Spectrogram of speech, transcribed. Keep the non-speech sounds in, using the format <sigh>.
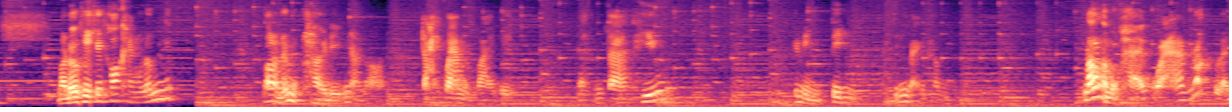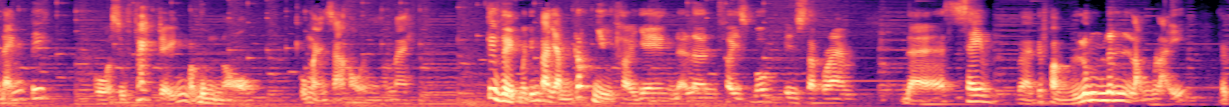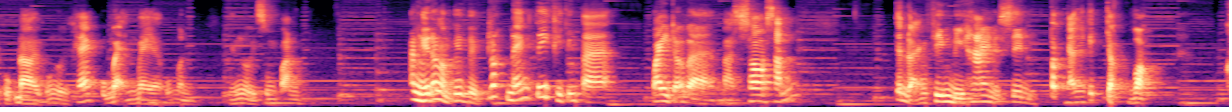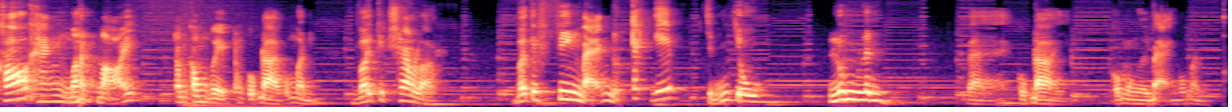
mà đôi khi cái khó khăn lớn nhất đó là đến một thời điểm nào đó, trải qua một vài việc là chúng ta thiếu cái niềm tin chính bản thân đó là một hệ quả rất là đáng tiếc của sự phát triển và bùng nổ của mạng xã hội ngày hôm nay cái việc mà chúng ta dành rất nhiều thời gian để lên Facebook, Instagram để xem về cái phần lung linh lộng lẫy về cuộc đời của người khác, của bạn bè của mình, những người xung quanh. Anh nghĩ đó là một cái việc rất đáng tiếc khi chúng ta quay trở về và so sánh cái đoạn phim behind the scene, tất cả những cái chật vật, khó khăn, mệt mỏi trong công việc, trong cuộc đời của mình với cái trailer, với cái phiên bản được cắt ghép, chỉnh chu, lung linh và cuộc đời của một người bạn của mình.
